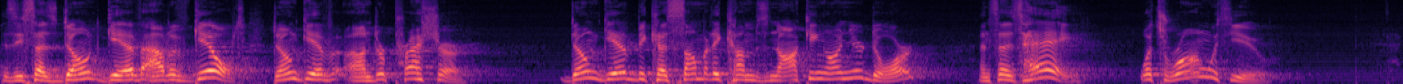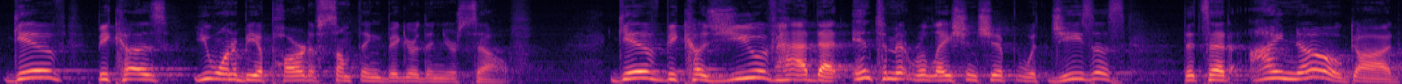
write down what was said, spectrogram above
is he says, don't give out of guilt. Don't give under pressure. Don't give because somebody comes knocking on your door and says, hey, what's wrong with you? Give because you want to be a part of something bigger than yourself. Give because you have had that intimate relationship with Jesus that said, I know God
